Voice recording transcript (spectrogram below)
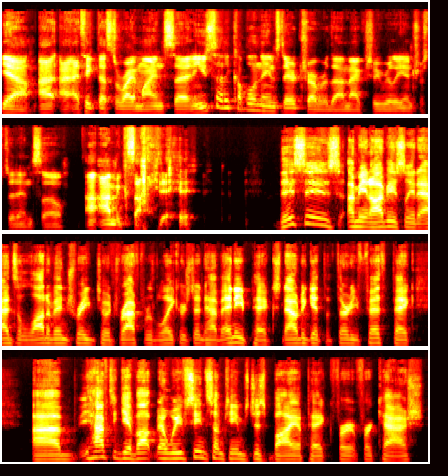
yeah, I, I think that's the right mindset. And you said a couple of names there, Trevor, that I'm actually really interested in. So I, I'm excited. This is, I mean, obviously it adds a lot of intrigue to a draft where the Lakers didn't have any picks. Now to get the 35th pick, um, you have to give up. Now we've seen some teams just buy a pick for for cash.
